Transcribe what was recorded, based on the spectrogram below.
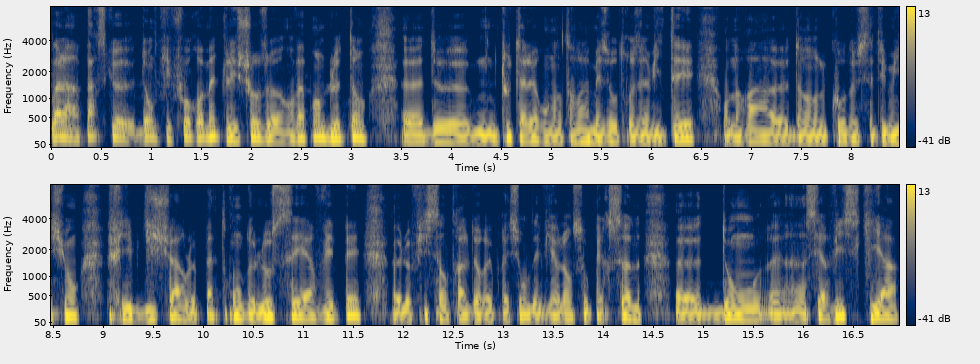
Voilà, parce que donc il faut remettre les choses. On va prendre le temps euh, de. Tout à l'heure, on entendra mes autres invités. On aura euh, dans le cours de cette émission Philippe Guichard, le patron de l'OCRVP, euh, l'Office central de répression des violences aux personnes, euh, dont euh, un service qui a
